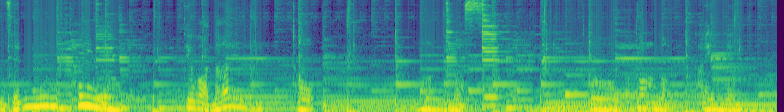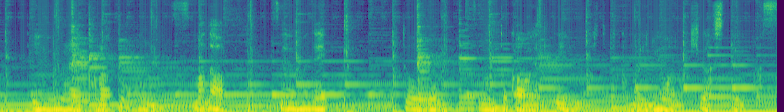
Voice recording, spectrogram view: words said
えっと、全面対面ではないと思います。とほとんど対面っていうぐらいかなと思います。まだ Zoom で、えっと、ゼミとかをやっている人とかもいるような気がしています。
